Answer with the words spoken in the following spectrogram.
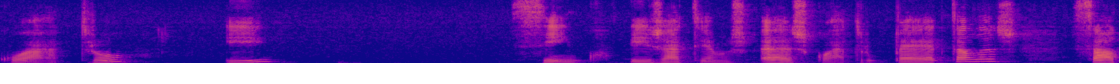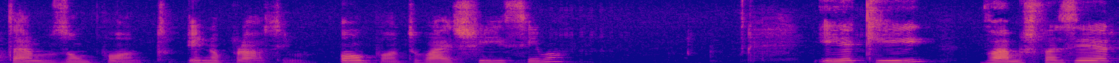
quatro e cinco. E já temos as quatro pétalas, saltamos um ponto e no próximo um ponto baixíssimo. E aqui vamos fazer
